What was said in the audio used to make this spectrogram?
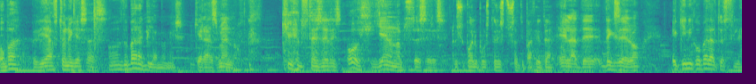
Όπα. Παιδιά, αυτό είναι για εσά. Δεν παραγγείλαμε εμείς. Κερασμένο. Και για τους τέσσερις. Όχι, για έναν από τους τέσσερις. Τους υπόλοιπους τρεις τους αντιπαθείτε. Έλατε, δεν ξέρω. Εκείνη η κοπέλα το έστειλε.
